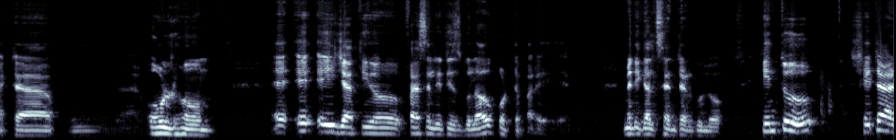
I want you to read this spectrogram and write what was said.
একটা ওল্ড হোম এই জাতীয় ফ্যাসিলিটিস গুলোও করতে পারে। মেডিকেল সেন্টারগুলো। কিন্তু সেটার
